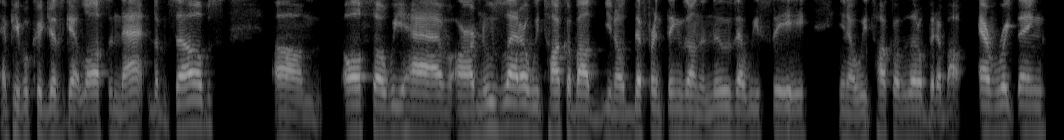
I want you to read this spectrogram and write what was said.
and people could just get lost in that themselves. Um also we have our newsletter. We talk about you know different things on the news that we see. You know we talk a little bit about everything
